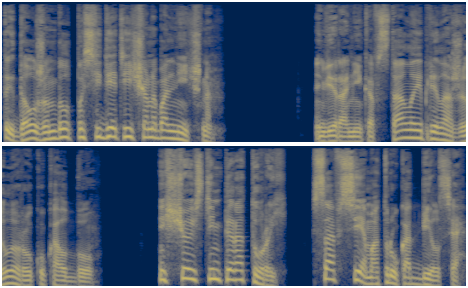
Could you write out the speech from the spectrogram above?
Ты должен был посидеть еще на больничном». Вероника встала и приложила руку к лбу. «Еще и с температурой. Совсем от рук отбился».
